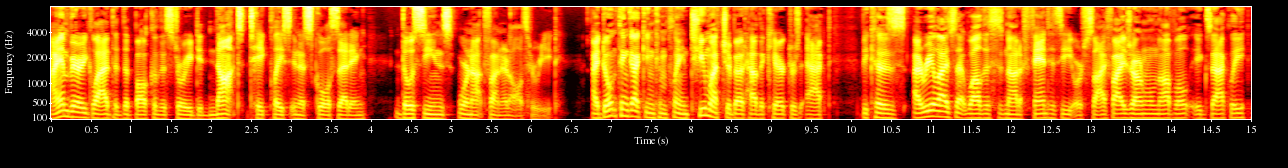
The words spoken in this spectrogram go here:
I am very glad that the bulk of the story did not take place in a school setting. Those scenes were not fun at all to read. I don't think I can complain too much about how the characters act because I realize that while this is not a fantasy or sci fi genre novel exactly,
